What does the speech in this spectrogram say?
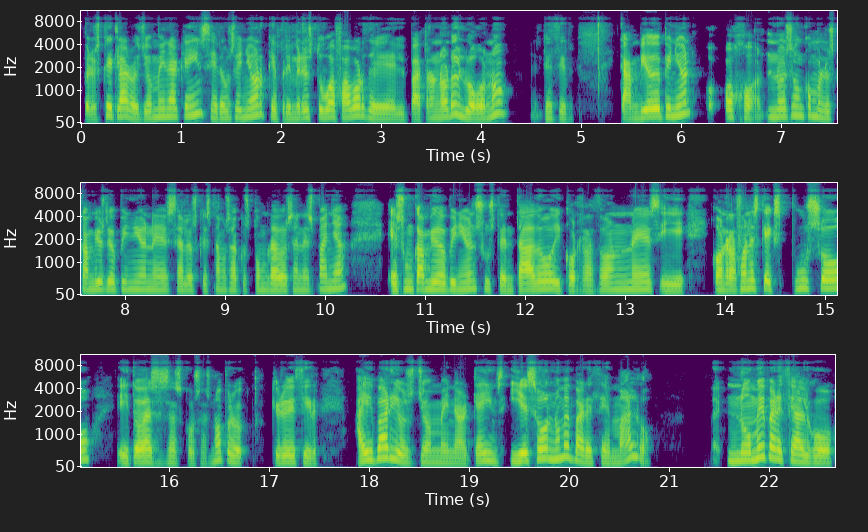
pero es que claro, John Maynard Keynes era un señor que primero estuvo a favor del patrón oro y luego no. Es decir, cambio de opinión, ojo, no son como los cambios de opiniones a los que estamos acostumbrados en España, es un cambio de opinión sustentado y con razones y con razones que expuso y todas esas cosas, ¿no? Pero quiero decir, hay varios John Maynard Keynes y eso no me parece malo. No me parece algo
